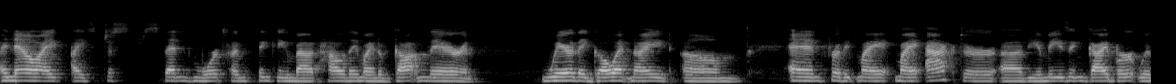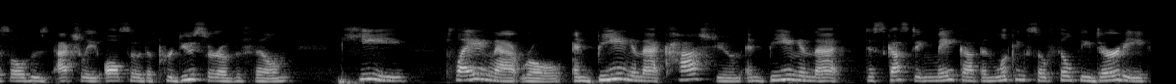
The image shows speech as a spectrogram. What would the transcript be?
And now I, I just spend more time thinking about how they might have gotten there and where they go at night. Um, and for the, my my actor, uh, the amazing Guy Birtwistle, who's actually also the producer of the film, he playing that role and being in that costume and being in that disgusting makeup and looking so filthy dirty,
